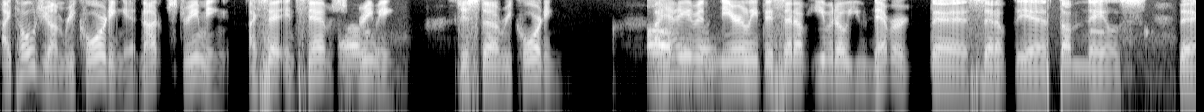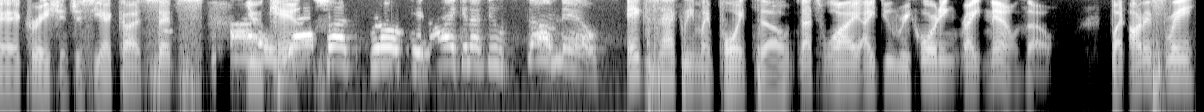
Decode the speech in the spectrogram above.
I told you I'm recording it, not streaming. I said instead of streaming, okay. Just uh, recording. Oh, I haven't okay, even so- nearly the setup, even though you never uh, set up the uh, thumbnails, the creation just yet. Cause since you can't. laptop's broken. I cannot do thumbnails. Exactly my point, though. That's why I do recording right now, though. But honestly,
